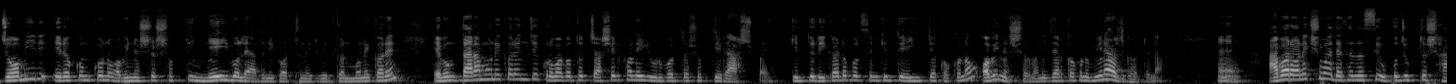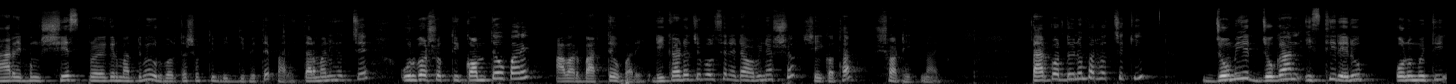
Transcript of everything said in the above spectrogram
জমির এরকম কোনো অবিনশ্বর শক্তি নেই বলে আধুনিক অর্থনীতিবিদগণ মনে করেন এবং তারা মনে করেন যে ক্রমাগত চাষের ফলে এই উর্বরতা শক্তি হ্রাস পায়। কিন্তু রিকার্ডো বলছেন কিন্তু এইটা কখনো অবিনশ্বর মানে যার কখনো বিনাশ ঘটে না। হ্যাঁ আবার অনেক সময় দেখা যাচ্ছে উপযুক্ত সার এবং সেচ প্রয়োগের মাধ্যমে উর্বরতা শক্তি বৃদ্ধি পেতে পারে। তার মানে হচ্ছে উর্বর শক্তি কমতেও পারে, আবার বাড়তেও পারে। রিকার্ডো যে বলছেন, এটা অবিনশ্বর, সেই কথা সঠিক নয়। তারপর দুই নম্বর হচ্ছে কি? জমির যোগান স্থির এরূপ অনুমতি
